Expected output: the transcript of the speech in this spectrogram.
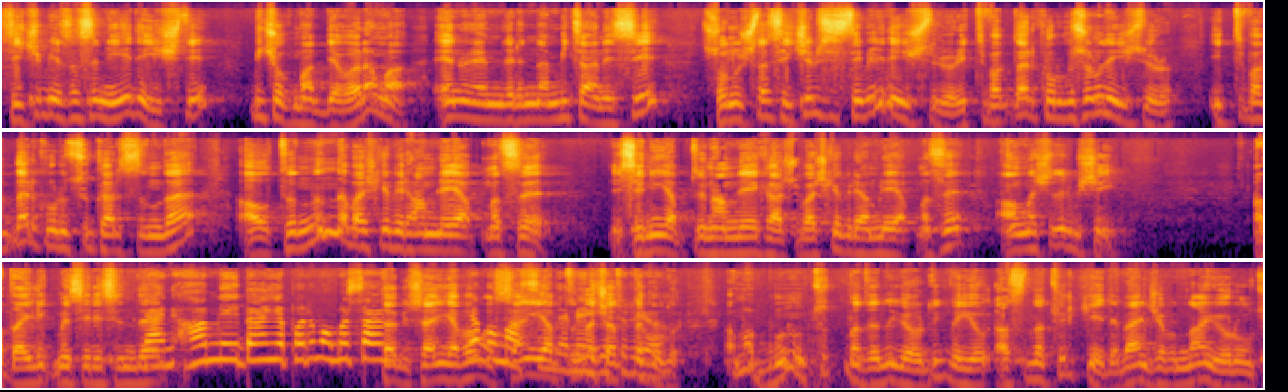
Seçim yasası niye değişti? Birçok madde var ama en önemlilerinden bir tanesi sonuçta seçim sistemini değiştiriyor. İttifaklar kurgusunu değiştiriyor. İttifaklar kurgusu karşısında altının da başka bir hamle yapması, e, senin yaptığın hamleye karşı başka bir hamle yapması anlaşılır bir şey. Adaylık meselesinde Yani hamleyi ben yaparım ama sen Tabii sen yapamazsan yapamazsın yaptığında çatlak olur. Ama bunun tutmadığını gördük ve aslında Türkiye'de bence bundan yoruldu.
